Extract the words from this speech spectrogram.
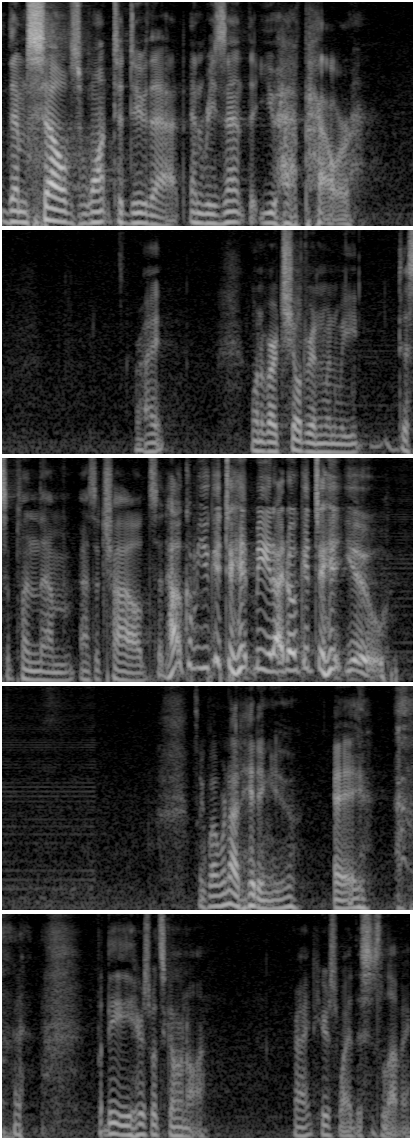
themselves want to do that and resent that you have power. Right? One of our children, when we disciplined them as a child, said, How come you get to hit me and I don't get to hit you? It's like, Well, we're not hitting you, A. but B, here's what's going on. Right? Here's why this is loving.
